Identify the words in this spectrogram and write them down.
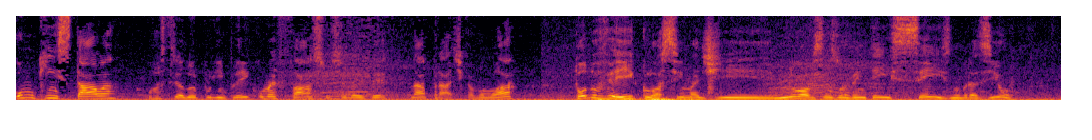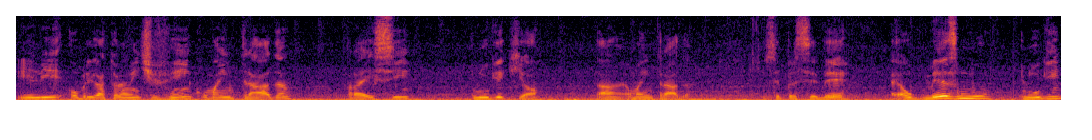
como que instala o rastreador plug and play, como é fácil, você vai ver na prática. Vamos lá? Todo veículo acima de 1996 no Brasil, ele obrigatoriamente vem com uma entrada para esse plug aqui, ó, tá? É uma entrada. Você perceber, é o mesmo plug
